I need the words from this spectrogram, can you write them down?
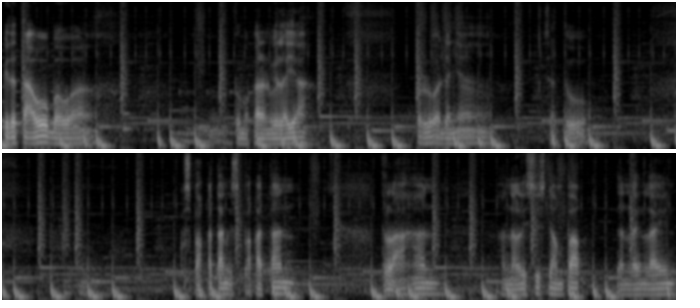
kita tahu bahwa pemekaran wilayah perlu adanya satu. Kesepakatan-kesepakatan telahan analisis dampak dan lain-lain.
